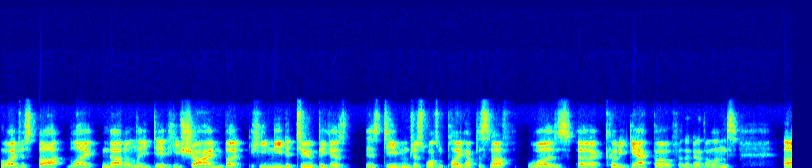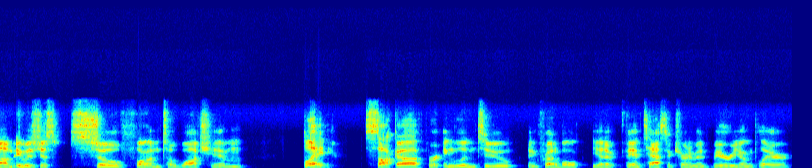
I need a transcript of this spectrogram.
who I just thought like not only did he shine, but he needed to because his team just wasn't playing up to snuff, was uh, Cody Gakpo for the Netherlands. Um, it was just so fun to watch him play. Saka for England too, incredible. He had a fantastic tournament, very young player.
